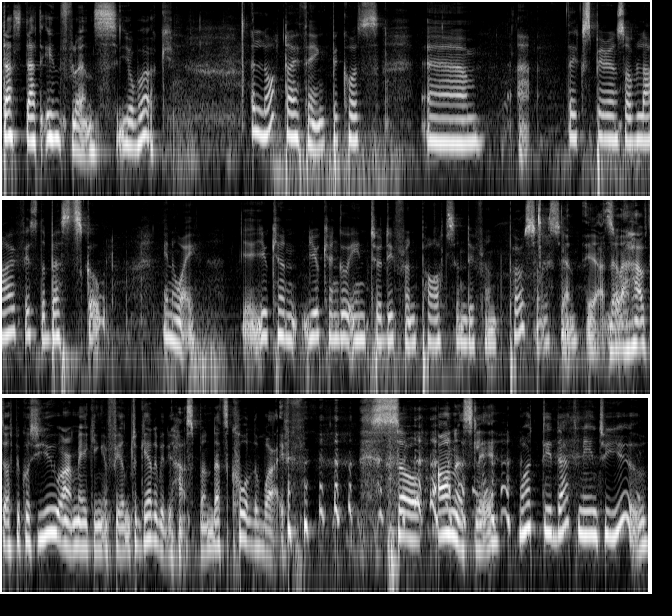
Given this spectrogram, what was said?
does that influence your work? A lot, I think, because um, uh, the experience of life is the best school, in a way. You can you can go into different parts and different persons. And Yeah, so- no, I have to ask because you are making a film together with your husband. That's called The Wife. so honestly, what did that mean to you?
